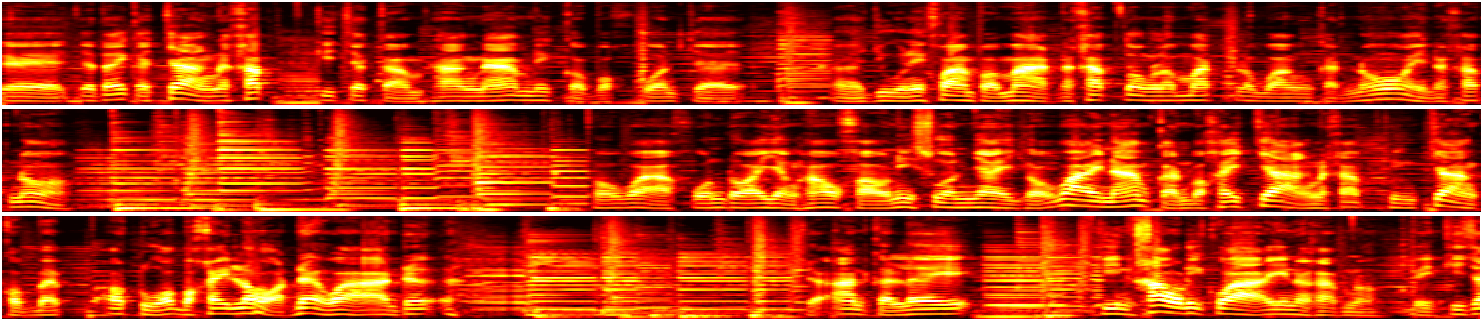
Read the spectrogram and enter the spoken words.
แต่จะได้กระจ้างนะครับ กิจกรรมทางน้ำนี่ก็บอกควรจะออยู่ในความประมาทนะครับ ต้องระมัดระวังกันน้อยนะครับนอะเพราะว่าคนดอยอย่างเฮาเขานี่ส่วนใหญ่ก็ว่ายน้ำกันบอกให้จ้างนะครับ ถึงจ้างก็แบบเอาตั๋วบอกให้รอดนะว่าเด้อ อ่านกันเลยกินข้าวดีกว่าอนะครับเนาะเป็นกิจ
